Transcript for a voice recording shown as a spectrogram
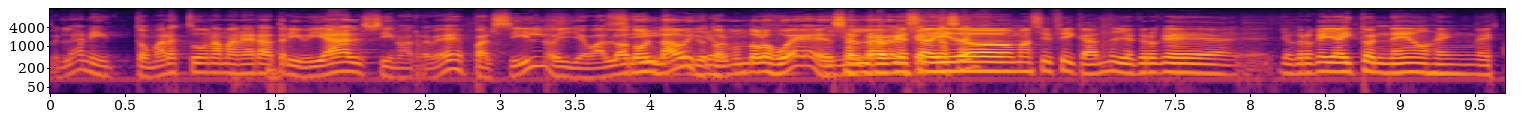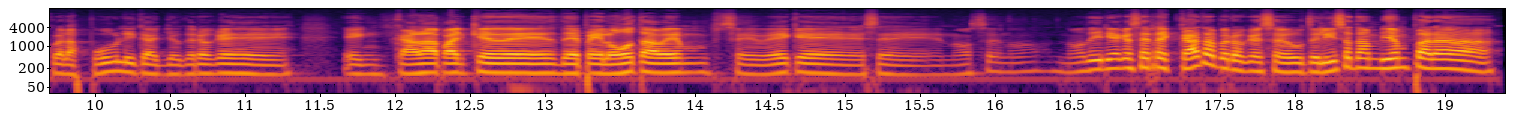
¿verdad? ni tomar esto de una manera trivial, sino al revés, esparcirlo y llevarlo Sí, a todos lados y que yo- todo el mundo lo juegue. Esa Yo es la creo que, se ha hacer. ido masificando. Yo creo que yo creo que ya hay torneos en las escuelas públicas. Yo creo que en cada parque de, de pelota ven- se ve que se no sé, no, no diría que se rescata, pero que se utiliza también para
